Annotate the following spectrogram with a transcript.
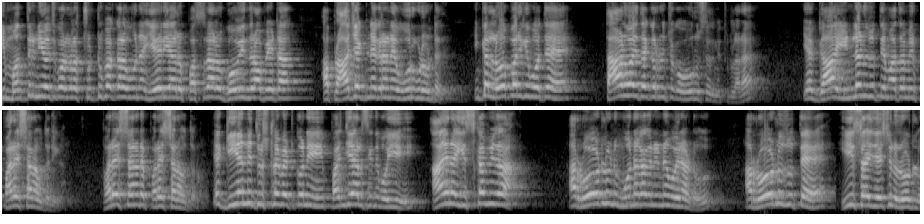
ఈ మంత్రి నియోజకవర్గంలో చుట్టుపక్కల ఉన్న ఏరియాలు పసరాలు గోవిందరావుపేట ఆ ప్రాజెక్ట్ నగర్ అనే ఊరు కూడా ఉంటుంది. ఇంకా లోపలికి పోతే తాడువాయి దగ్గర నుంచి ఒక ఊరు వస్తుంది మిత్రులారా. ఇక గా ఇండ్లను చూస్తే మాత్రం మీరు పరేషాన్ అవుతారు ఇక. పరేషాన్ అంటే పరేషాన్ అవుతారు. ఇక గియన్ని దృష్టిలో పెట్టుకొని పనిచేయాల్సింది పోయి ఆయన ఇసుక మీద ఆ రోడ్లు మొన్నగా నిన్న పోయినట్టు. ఆ రోడ్లు చూస్తే ఈ సైజ్ చేసిన రోడ్లు.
